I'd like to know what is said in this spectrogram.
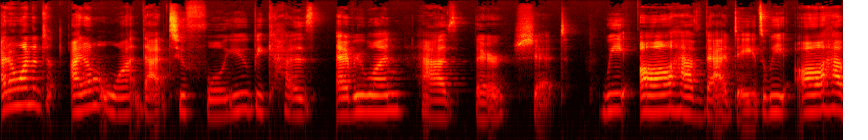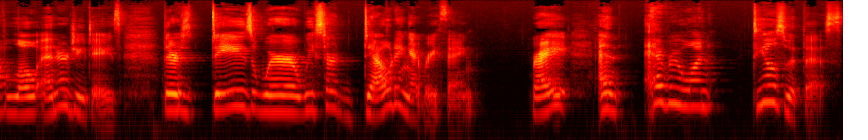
I don't want to I don't want that to fool you because everyone has their shit. We all have bad days. We all have low energy days. There's days where we start doubting everything, right? And everyone deals with this.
